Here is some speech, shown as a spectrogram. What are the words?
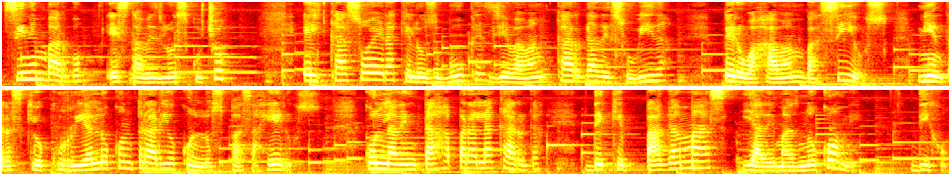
Sin embargo, esta vez lo escuchó. El caso era que los buques llevaban carga de su vida, pero bajaban vacíos, mientras que ocurría lo contrario con los pasajeros, con la ventaja para la carga de que paga más y además no come, dijo.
